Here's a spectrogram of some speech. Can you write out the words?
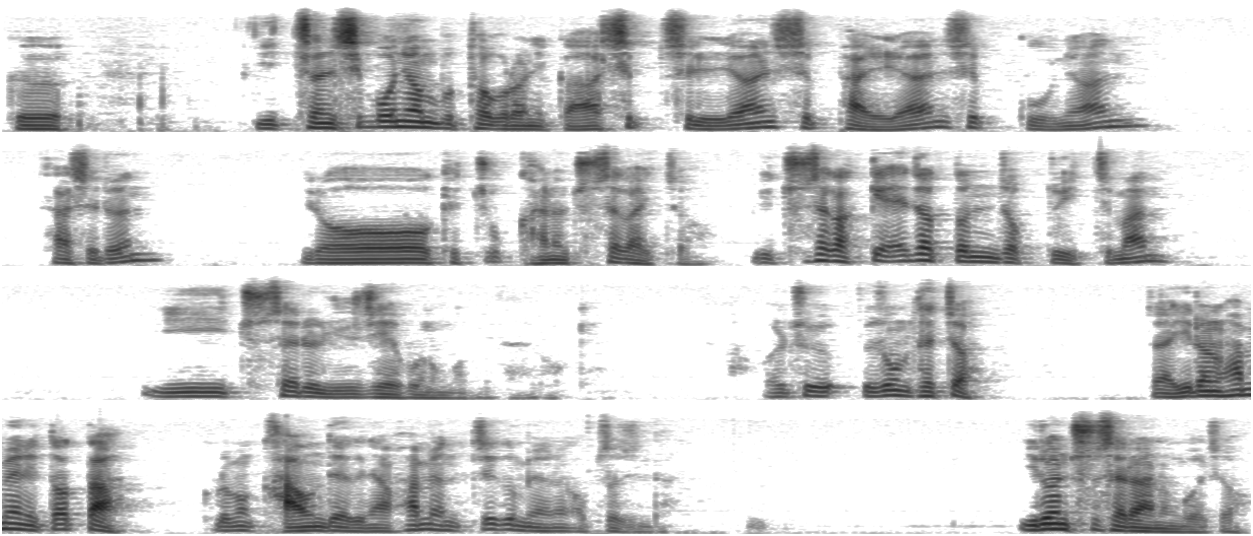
그 2015년부터 그러니까 17년, 18년, 19년 사실은 이렇게 쭉 가는 추세가 있죠. 이 추세가 깨졌던 적도 있지만 이 추세를 유지해 보는 겁니다. 이렇게. 얼추 이 정도 됐죠? 자, 이런 화면이 떴다. 그러면 가운데 그냥 화면 찍으면 없어진다. 이런 추세라는 거죠.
